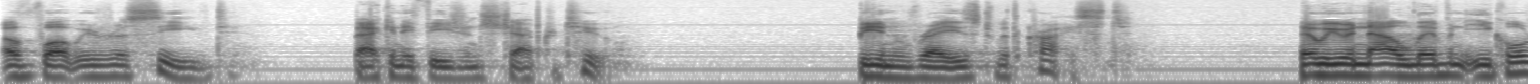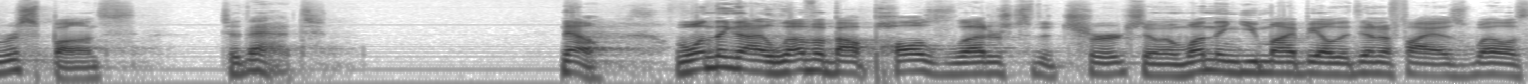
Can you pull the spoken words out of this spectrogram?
of what we received back in Ephesians chapter 2, being raised with Christ. That we would now live in equal response to that. Now, one thing that I love about Paul's letters to the church, and one thing you might be able to identify as well, is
